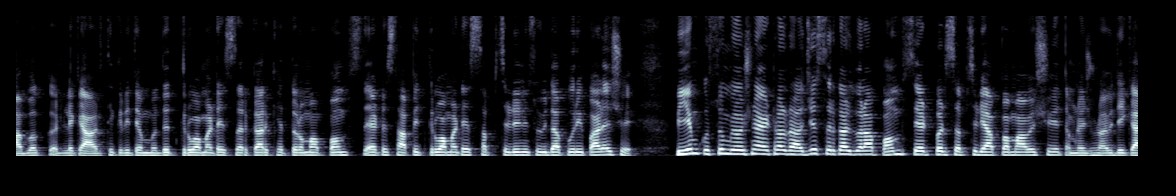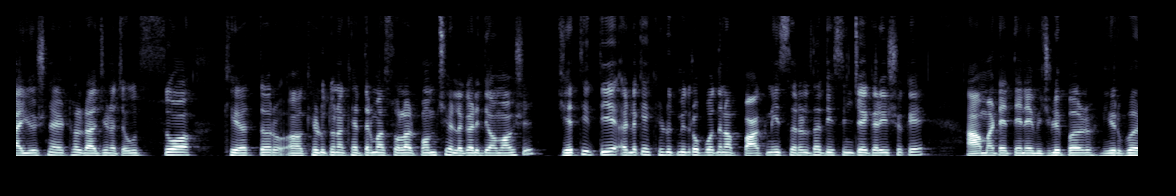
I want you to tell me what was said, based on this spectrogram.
આવક એટલે કે આર્થિક રીતે મદદ કરવા માટે સરકાર ખેતરોમાં પંપ સેટ સ્થાપિત કરવા માટે સબસિડીની સુવિધા પૂરી પાડે છે. પીએમ કુસુમ યોજના હેઠળ રાજ્ય સરકાર દ્વારા પંપ સેટ પર સબસિડી આપવામાં આવે છે. તમને જણાવી દઈએ કે આ યોજના હેઠળ રાજ્યના ચૌદસો ખેતર ખેડૂતોના ખેતરમાં સોલાર પંપ છે લગાડી દેવામાં આવશે, જેથી તે એટલે કે ખેડૂત મિત્રો પોતાના પાકની સરળતાથી સિંચાઈ કરી શકે. આ માટે તેને વીજળી પર નિર્ભર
